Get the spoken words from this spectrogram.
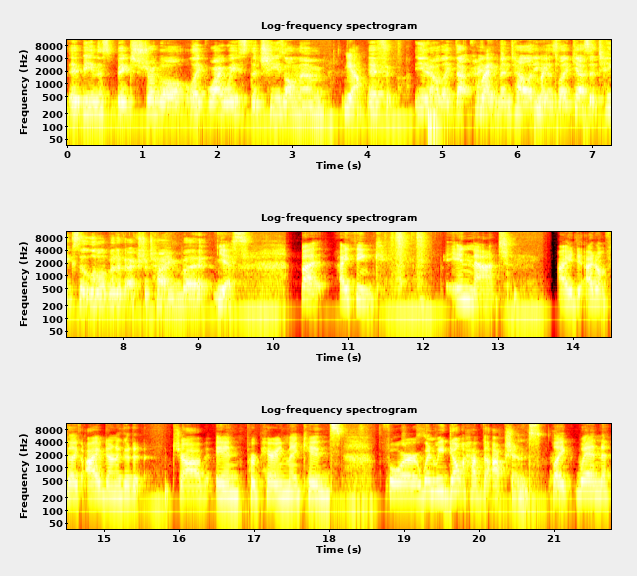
it being this big struggle, like why waste the cheese on them yeah if you know, like that kind Right. of mentality Right. is like, yes, it takes a little bit of extra time, but Yes. But I think in that, I, d- I don't feel like I've done a good job in preparing my kids for when we don't have the options. Like when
